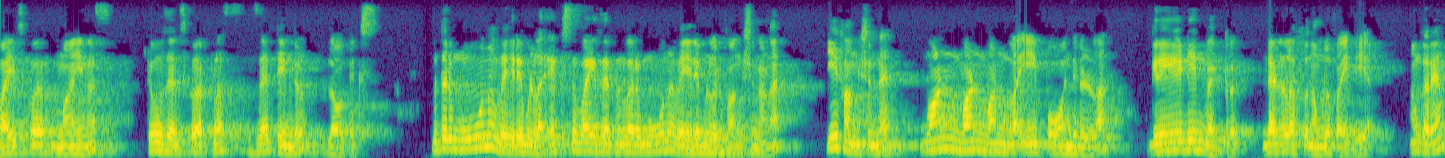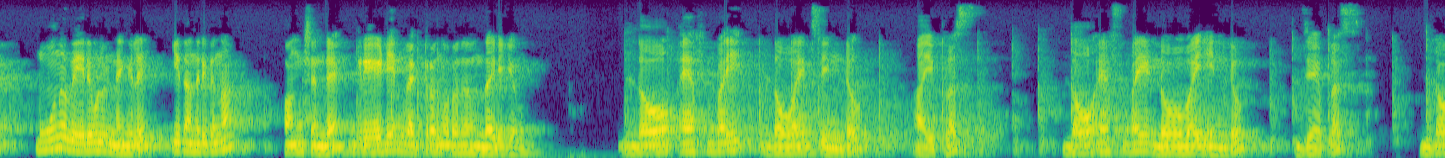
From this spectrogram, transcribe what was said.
Y square minus two Z square plus Z into log X ഇതൊരു മൂന്ന് വേരിയബിൾ എക്സ് വൈ സെറ്റ് എന്നുള്ള ഒരു മൂന്ന് വേരിയബിൾ ഒരു ഫംഗ്ഷൻ ആണ്. ഈ ഫംഗ്ഷന്റെ വൺ വൺ വൺ ഉള്ള ഈ പോയിന്റിലുള്ള ഗ്രേഡിയൻ വെക്ടർ ഡെൽ എഫ് നമ്മൾ ഫൈൻഡ് ചെയ്യാം. നമുക്കറിയാം മൂന്ന് വേരിയബിൾ ഉണ്ടെങ്കിൽ ഈ തന്നിരിക്കുന്ന ഫംഗ്ഷന്റെ ഗ്രേഡിയൻ വെക്ടർ എന്ന് പറയുന്നത് എന്തായിരിക്കും? Doe F by doe X into I plus doe F by doe Y into J plus doe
